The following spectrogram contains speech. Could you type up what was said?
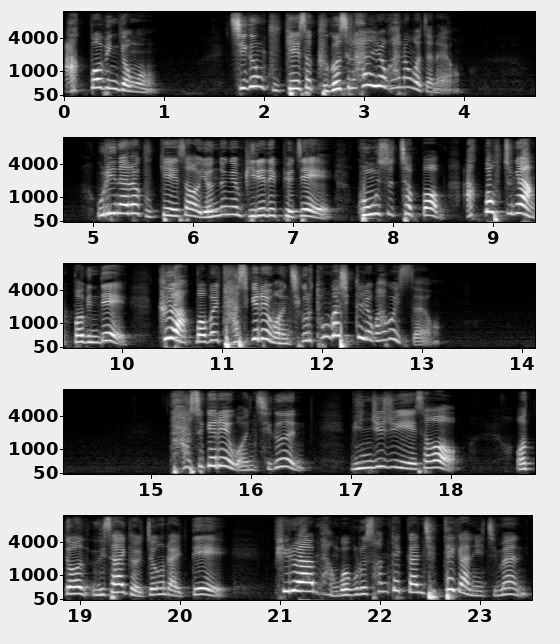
악법인 경우 지금 국회에서 그것을 하려고 하는 거잖아요. 우리나라 국회에서 연동형 비례대표제 공수처법 악법 중의 악법인데 그 악법을 다수결의 원칙으로 통과시키려고 하고 있어요. 다수결의 원칙은 민주주의에서 어떤 의사결정을 할 때 필요한 방법으로 선택한 채택이 아니지만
